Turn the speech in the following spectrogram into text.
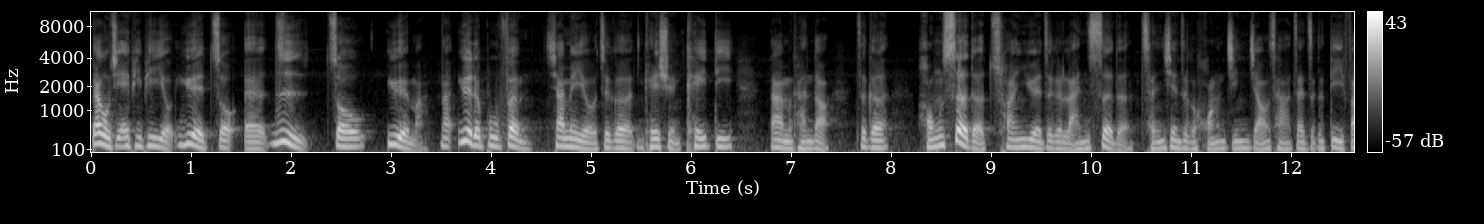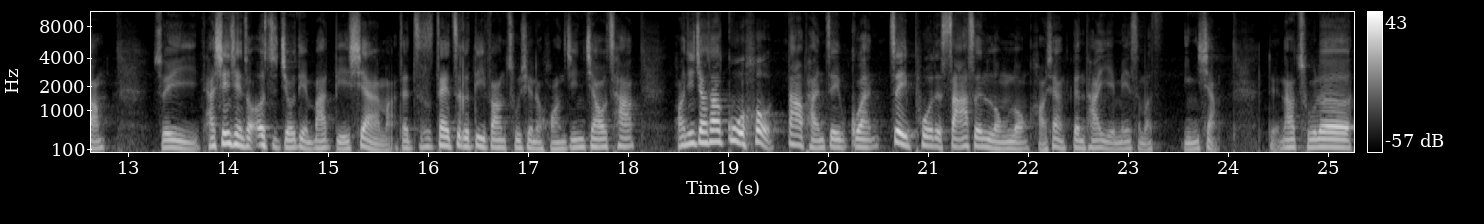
标股金 A P P 有月周呃日周月嘛？那月的部分下面有这个，你可以选 K D，大家有没有看到这个红色的穿越这个蓝色的，呈现这个黄金交叉在这个地方。所以它先前从二十九点八跌下来嘛，在这在这个地方出现了黄金交叉，黄金交叉过后，大盘这一关这一波的杀声隆隆，好像跟它也没什么影响。对，那除了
